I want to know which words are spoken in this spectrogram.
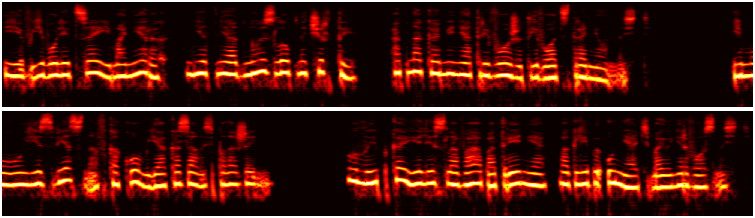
и в его лице и манерах нет ни одной злобной черты, однако меня тревожит его отстраненность. Ему известно, в каком я оказалась положении. Улыбка или слова ободрения могли бы унять мою нервозность.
